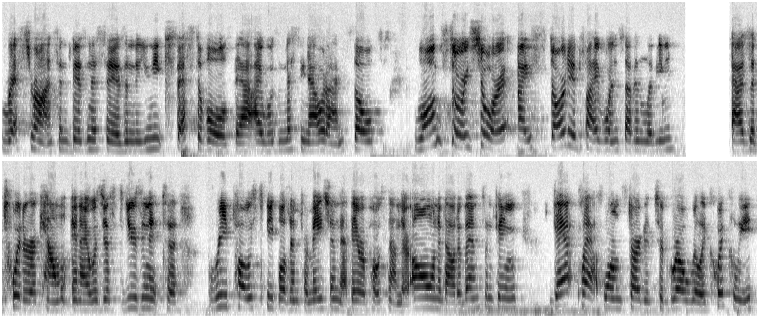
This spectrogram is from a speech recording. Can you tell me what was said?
restaurants and businesses and the unique festivals that I was missing out on. So, long story short, I started 517 Living as a Twitter account and I was just using it to repost people's information that they were posting on their own about events and things. That platform started to grow really quickly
